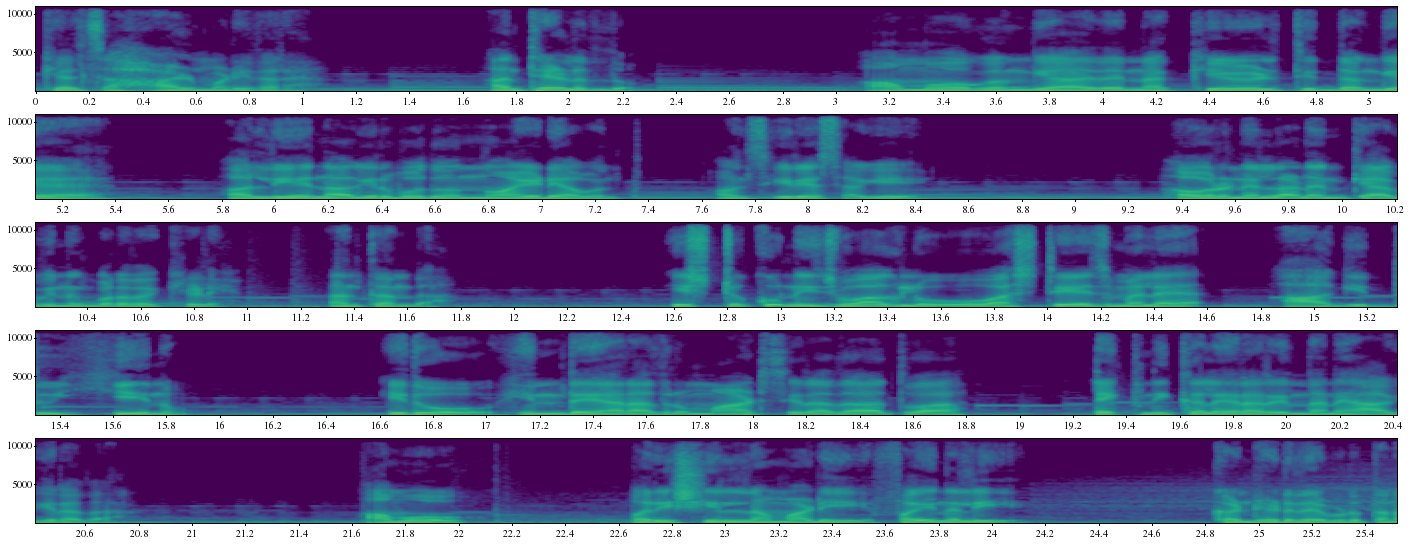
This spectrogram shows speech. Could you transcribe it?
ಕೆಲಸ ಹಾಳು ಮಾಡಿದ್ದಾರೆ ಅಂತ ಹೇಳಿದ್ಲು. ಅಮ್ಮೋಗಂಗೆ ಅದನ್ನು ಕೇಳ್ತಿದ್ದಂಗೆ ಅಲ್ಲಿ ಏನಾಗಿರ್ಬೋದು ಅನ್ನೋ ಐಡಿಯಾ ಬಂತು. ಅವ್ನು ಸೀರಿಯಸ್ ಆಗಿ, ಅವರನ್ನೆಲ್ಲ ನನ್ನ ಕ್ಯಾಬಿನಿಗೆ ಬರೋದಕ್ಕೆ ಹೇಳಿ ಅಂತಂದ. ಇಷ್ಟಕ್ಕೂ ನಿಜವಾಗ್ಲೂ ಆ ಸ್ಟೇಜ್ ಮೇಲೆ ಆಗಿದ್ದು ಏನು? ಇದು ಹಿಂದೆ ಯಾರಾದರೂ ಮಾಡಿಸಿರೋದ ಅಥವಾ ಟೆಕ್ನಿಕಲ್ ಎರರಿಂದನೇ ಆಗಿರೋದ? ಅಮೋ, ಪರಿಶೀಲನೆ ಮಾಡಿ ಫೈನಲಿ ಕಂಡು ಹಿಡದೆ ಬಿಡುತ್ತಾನ?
